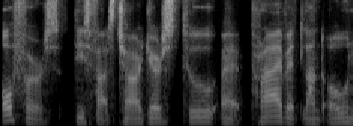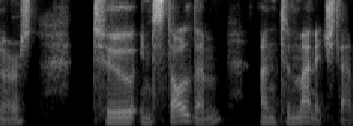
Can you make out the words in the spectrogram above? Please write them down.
offers these fast chargers to uh, private landowners to install them and to manage them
